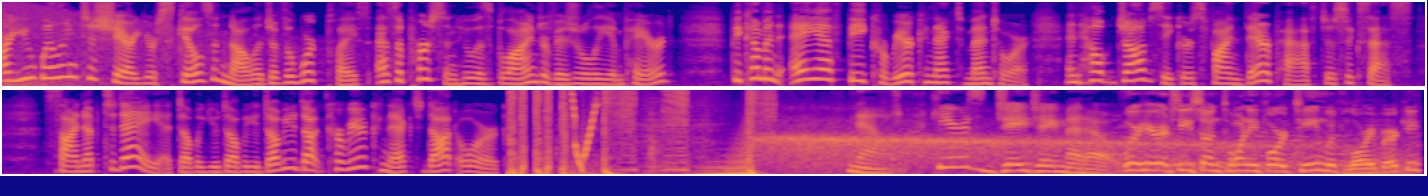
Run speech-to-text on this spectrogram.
Are you willing to share your skills and knowledge of the workplace as a person who is blind or visually impaired? Become an AFB Career Connect mentor and help job seekers find their path to success. Sign up today at www.careerconnect.org. Now, here's JJ Meddaugh. We're here at CSUN 2014 with Lori Berkey.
